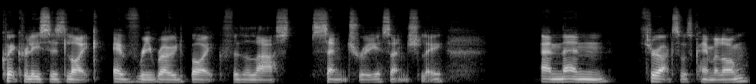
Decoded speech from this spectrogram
quick releases like every road bike for the last century, essentially. And then through axles came along.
